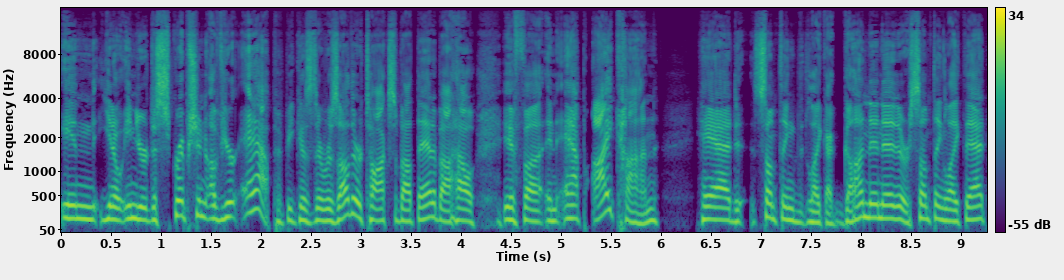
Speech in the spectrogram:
in you know in your description of your app because there was other talks about that about how if uh, an app icon had something like a gun in it or something like that,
